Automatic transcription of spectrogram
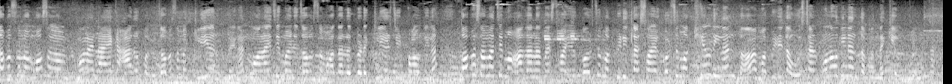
जबसम्म जबसम्म क्लियर हुँदैनन् मलाई चाहिँ मैले जबसम्म अदालतबाट क्लियर चिट पाउँदिनँ तबसम्म चाहिँ म अदालतलाई सहयोग गर्छु म पीडितलाई सहयोग गर्छु म खेल्दिनँ नि त म पीडितलाई होस्टेल बनाउँदिनँ नि त भन्दा के हुन्थ्यो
